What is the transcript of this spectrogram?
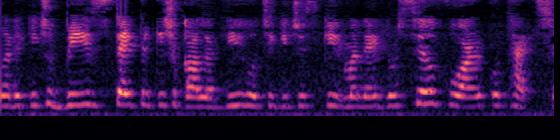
মানে কিছু বেজ টাইপের কিছু কালার দিয়ে হচ্ছে কিছু স্কিন মানে একদম সেলফ ওয়ার্কও থাকছে।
